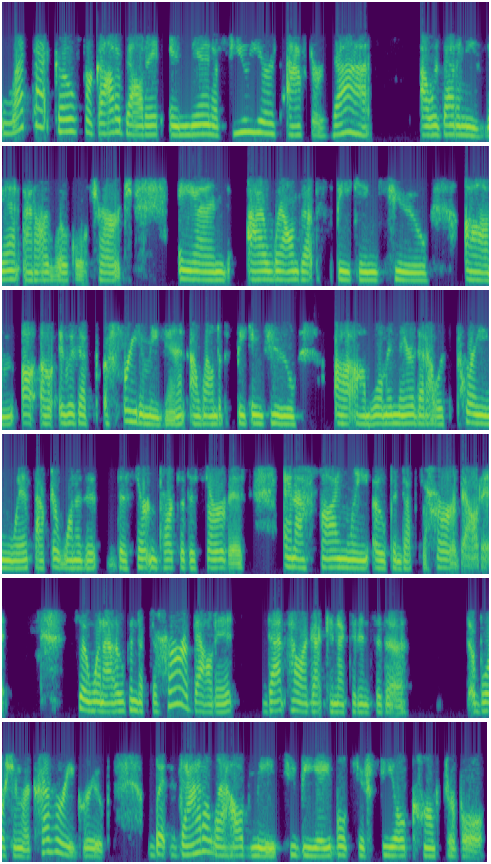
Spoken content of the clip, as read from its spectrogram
let that go, forgot about it. And then a few years after that, I was at an event at our local church, and I wound up speaking to. Um, uh, uh, it was a, a, freedom event. I wound up speaking to a, a woman there that I was praying with after one of the, the certain parts of the service, and I finally opened up to her about it. So when I opened up to her about it, that's how I got connected into the abortion recovery group. But that allowed me to be able to feel comfortable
